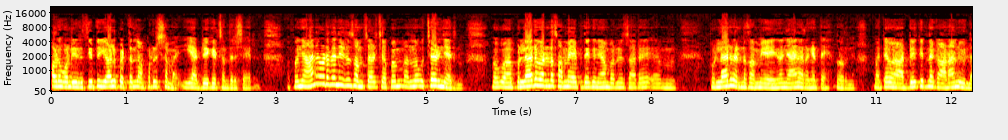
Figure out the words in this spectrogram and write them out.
അവിടെ കൊണ്ടിരുത്തിയിട്ട് ഇയാൾ പെട്ടെന്ന് അപ്രത്യക്ഷമായി ഈ അഡ്വക്കേറ്റ് ചന്ദ്രശേഖരൻ. അപ്പൊ ഞാൻ അവിടെ തന്നെ ഇരുന്ന് സംസാരിച്ചു. അപ്പം അന്ന് ഉച്ച കഴിഞ്ഞായിരുന്നു. അപ്പൊ പിള്ളേർ വരേണ്ട സമയമായപ്പോഴത്തേക്ക് ഞാൻ പറഞ്ഞു സാറേ പിള്ളേർ വരേണ്ട സമയമായി ഞാൻ ഇറങ്ങട്ടെ എന്ന് പറഞ്ഞു. മറ്റേ അഡ്വക്കേറ്റിനെ കാണാനുമില്ല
